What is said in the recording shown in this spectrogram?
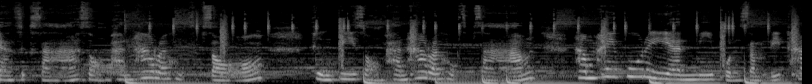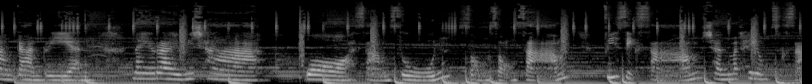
การศึกษา 2562 ถึงปี 2563 ทำให้ผู้เรียนมีผลสำลิดทางการเรียนในรายวิชา ว30223 ฟิสิกส์3ชั้นมัธยมศึกษา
